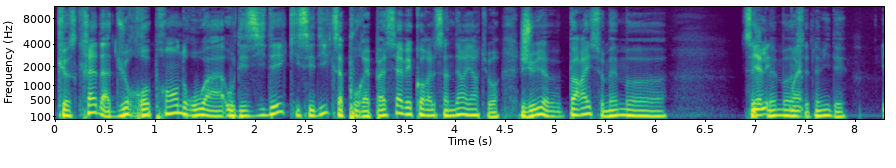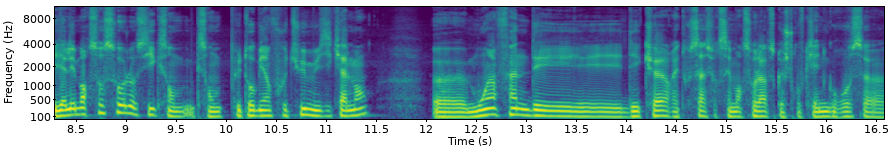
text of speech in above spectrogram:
que Scred a dû reprendre ou, ou des idées qui s'est dit que ça pourrait passer avec Orelsan derrière, tu vois. J'ai eu pareil ce même, euh, cette, les- même, ouais. cette même idée. Il y a les morceaux soul aussi qui sont, qui sont plutôt bien foutus musicalement. Euh, moins fan des, des chœurs et tout ça sur ces morceaux-là, parce que je trouve qu'il y a une grosse. euh,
